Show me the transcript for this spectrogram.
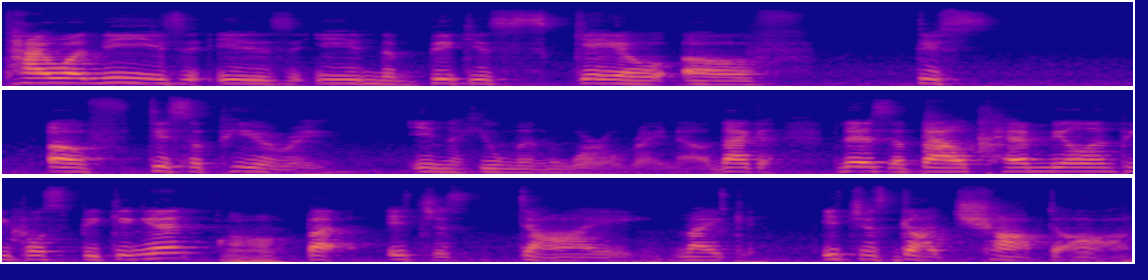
Taiwanese is in the biggest scale of dis of disappearing in the human world right now. Like there's about 10 million people speaking it, Uh-huh. but it's just dying. Like it just got chopped off.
